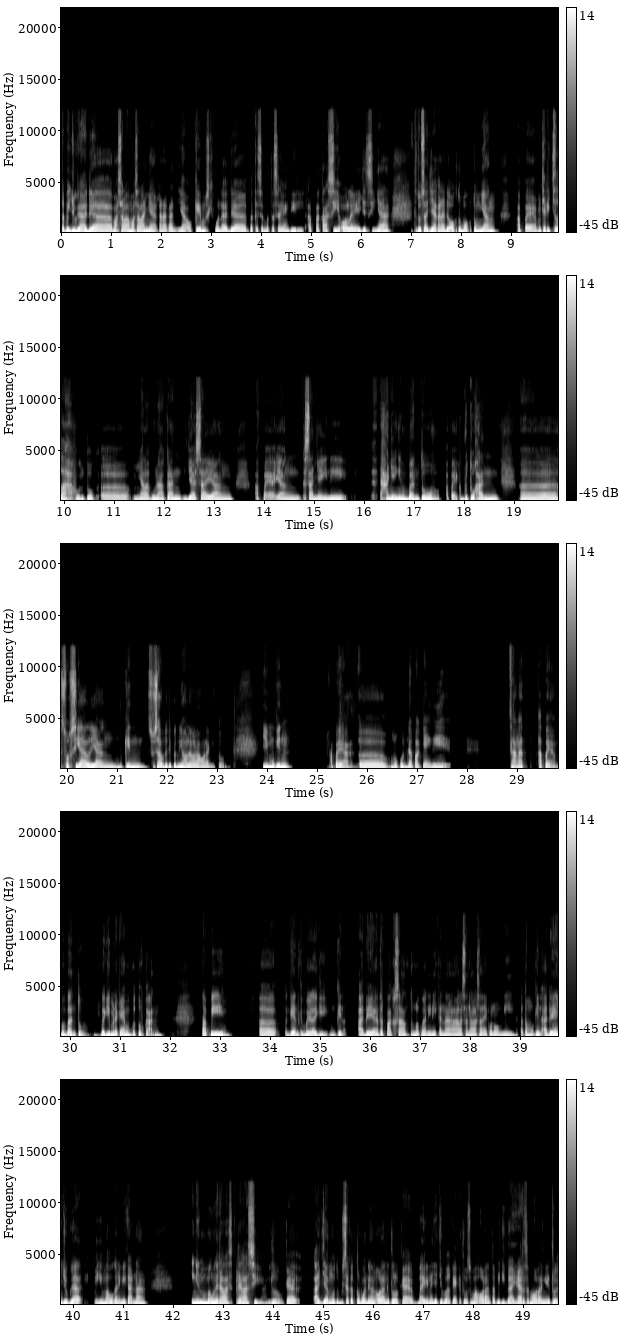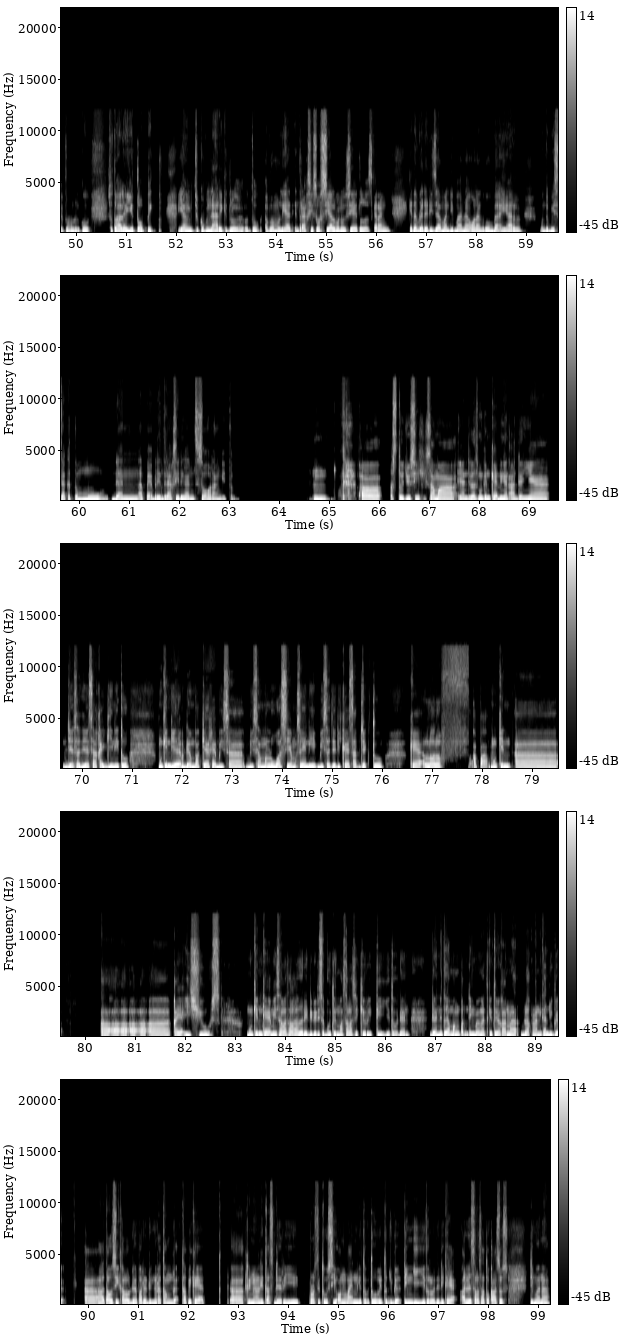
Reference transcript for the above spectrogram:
Tapi juga ada masalah-masalahnya karena kan ya oke meskipun ada batasan-batasan yang di apa kasih oleh agensinya tentu saja akan ada oknum-oknum yang apa ya mencari celah untuk uh, menyalahgunakan jasa yang apa ya yang kesannya ini hanya ingin membantu apa ya kebutuhan uh, sosial yang mungkin susah untuk dipenuhi oleh orang-orang itu. Jadi mungkin apa ya uh, menurutku dampaknya ini sangat apa ya membantu bagi mereka yang membutuhkan. Tapi uh, again kembali lagi mungkin ada yang terpaksa untuk melakukan ini karena alasan-alasan ekonomi atau mungkin ada yang juga ingin melakukan ini karena ingin membangun relasi, relasi gitu loh kayak ajang untuk bisa ketemu dengan orang itu loh. Kayak bayangin aja coba kayak ketemu sama orang tapi dibayar sama orangnya itu loh. itu menurutku suatu hal yang utopik yang cukup menarik gitu loh untuk apa melihat interaksi sosial manusia itu loh. Sekarang kita berada di zaman di mana orang itu membayar untuk bisa ketemu dan apa ya berinteraksi dengan seseorang gitu. Hmm, uh, setuju sih. Sama yang jelas mungkin kayak dengan adanya jasa-jasa kayak gini tuh mungkin dia dampaknya kayak bisa bisa meluas ya. Maksudnya ini bisa jadi kayak subject tuh kayak a lot of apa mungkin uh, uh, uh, uh, uh, uh, uh, kayak issues. Mungkin kayak misalnya salah satu tadi dia disebutin masalah security gitu. Dan dan itu emang penting banget gitu ya. Karena belakangan ini kan juga uh, tahu sih kalau udah pada denger atau enggak tapi kayak uh, kriminalitas dari prostitusi online gitu itu itu juga tinggi gitu loh. Jadi kayak ada salah satu kasus di mana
